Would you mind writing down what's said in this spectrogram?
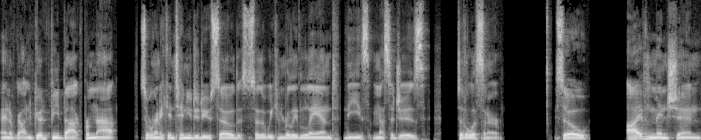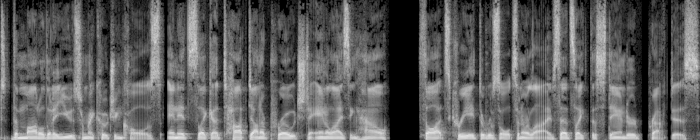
and I've gotten good feedback from that. So, we're going to continue to do so so that we can really land these messages to the listener. So, I've mentioned the model that I use for my coaching calls, and it's like a top down approach to analyzing how thoughts create the results in our lives. That's like the standard practice.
